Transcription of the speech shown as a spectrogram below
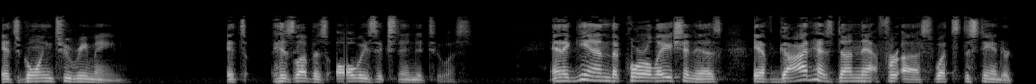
It's going to remain. It's, his love is always extended to us. And again, the correlation is if God has done that for us, what's the standard?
